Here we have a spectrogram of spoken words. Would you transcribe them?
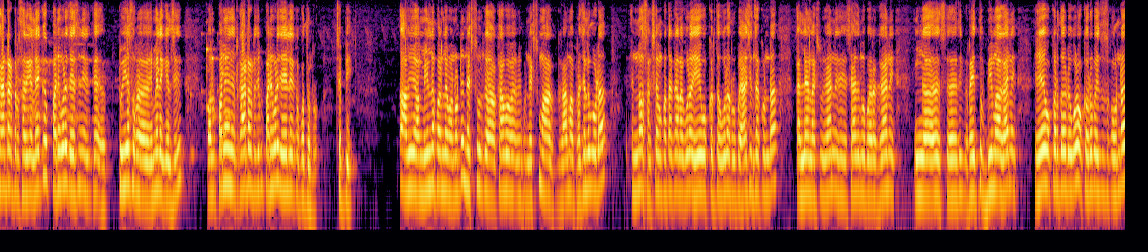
కాంట్రాక్టర్ సరిగా లేక పని కూడా చేసి టూ ఇయర్స్ ఎమ్మెల్యే గెలిచి వాళ్ళు పని కాంట్రాక్టర్ చెప్పి పని కూడా చేయలేకపోతున్నారు చెప్పి. అవి ఆ మిగిలిన పనులు ఏమన్నా ఉంటే నెక్స్ట్ కాబో ఇప్పుడు నెక్స్ట్ మా గ్రామ ప్రజలు కూడా ఎన్నో సంక్షేమ పథకాలు కూడా ఏ ఒక్కరితో కూడా రూపాయి ఆశించకుండా కళ్యాణ లక్ష్మి కానీ షాది ముబారక్ కానీ ఇంకా రైతు బీమా కానీ ఏ ఒక్కరితో కూడా ఒక్క రూపాయి తీసుకోకుండా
